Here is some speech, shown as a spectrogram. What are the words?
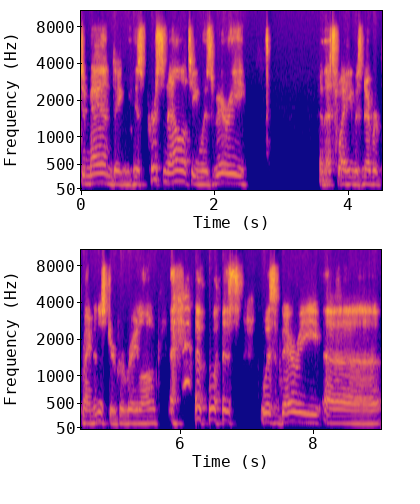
demanding. His personality was very, and that's why he was never prime minister for very long. was was very uh,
